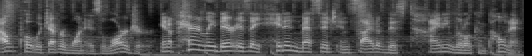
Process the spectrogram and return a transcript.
output whichever one is larger. And apparently there is a hidden message inside of this tiny little component.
